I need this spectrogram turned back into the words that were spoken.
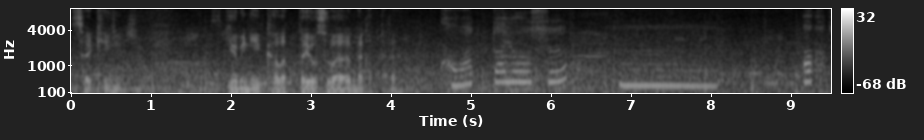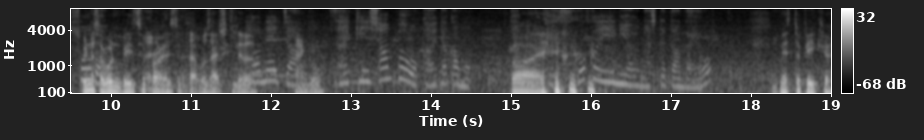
最近ユミに変わった様子はなかったか変わった様子 To be honest, I wouldn't be surprised if that was actually the angle. Bye. Mr. Pika.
